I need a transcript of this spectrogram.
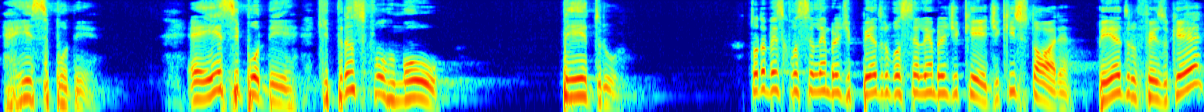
É esse poder. É esse poder que transformou Pedro. Toda vez que você lembra de Pedro, você lembra de quê? De que história? Pedro fez o quê?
